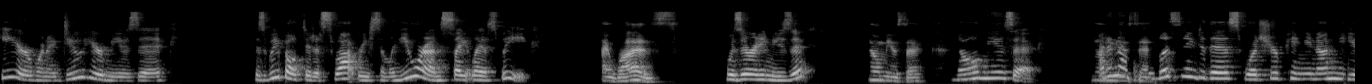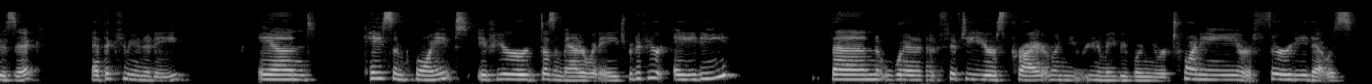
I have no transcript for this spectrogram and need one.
hear when I do hear music because we both did a SWAT recently. You were on site last week. I was. Was there any music? No music. No music. No I don't music. know. Listening to this, what's your opinion on music at the community? And case in point, if you're doesn't matter what age, but if you're 80, then when 50 years prior, when you, you know, maybe when you were 20 or 30, that was,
